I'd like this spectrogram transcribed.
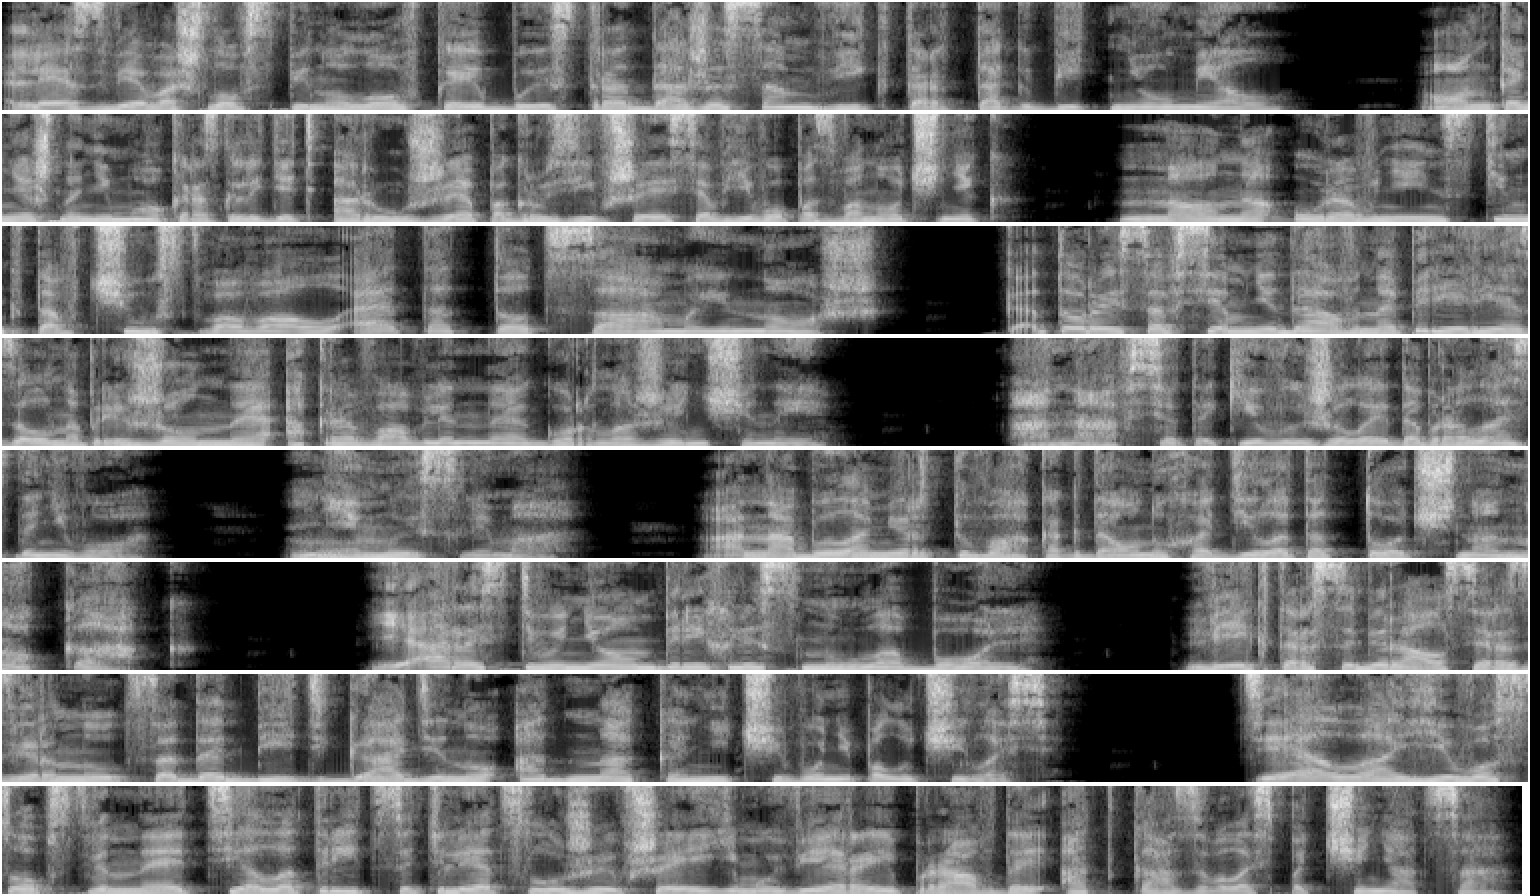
Лезвие вошло в спину ловко и быстро, даже сам Виктор так бить не умел. Он, конечно, не мог разглядеть оружие, погрузившееся в его позвоночник, но на уровне инстинктов чувствовал это тот самый нож, который совсем недавно перерезал напряженное окровавленное горло женщины. Она все-таки выжила и добралась до него. Немыслимо. Она была мертва, когда он уходил, это точно, но как? Ярость в нем перехлестнула боль. Виктор собирался развернуться, добить гадину, однако ничего не получилось. Тело, его собственное тело, 30 лет служившее ему верой и правдой, отказывалось подчиняться.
